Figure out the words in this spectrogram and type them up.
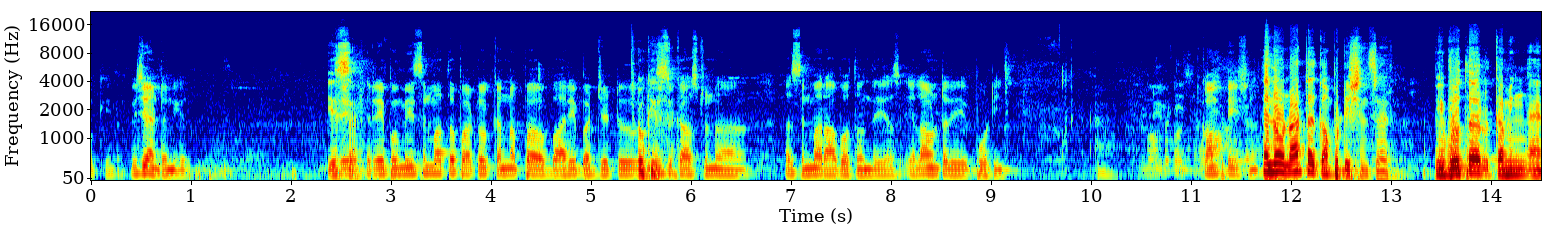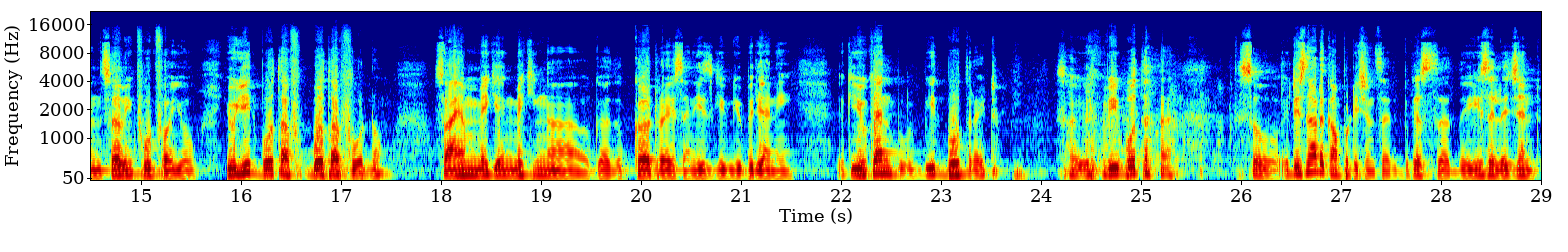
ఓకే. విజయ్ ఆంటనీ గారు ఎస్ సార్ రేపు మీ సినిమాతో పాటు కన్నప్ప భారీ బడ్జెట్ మ్యూజిక్ కాస్ట్ ఉన్న ఆ సినిమా రాబోతుంది. ఎలా ఉంటుంది పోటీ? Competition No, not a competition, sir. We both are coming and serving food for you. You eat both of both our food, no? So I am making making uh, the curd rice and he's giving you biryani. You can eat both, right? So we both. Are so it is not a competition, sir, because uh, the, he's a legend.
